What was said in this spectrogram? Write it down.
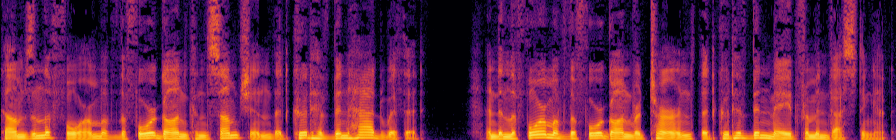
comes in the form of the foregone consumption that could have been had with it, and in the form of the foregone returns that could have been made from investing it.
